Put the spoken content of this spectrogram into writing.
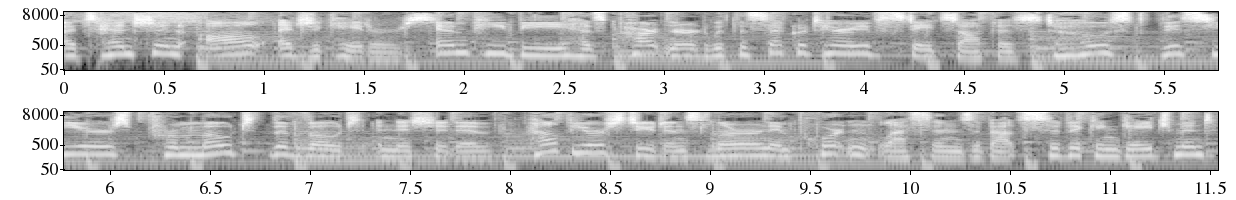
Attention all educators. MPB has partnered with the Secretary of State's office to host this year's Promote the Vote initiative. Help your students learn important lessons about civic engagement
